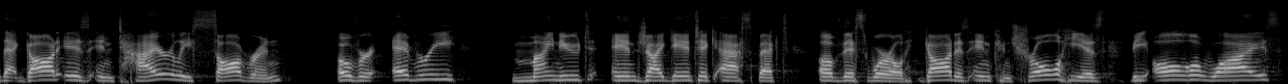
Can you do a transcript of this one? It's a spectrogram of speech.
that God is entirely sovereign over every minute and gigantic aspect of this world. God is in control. He is the all wise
